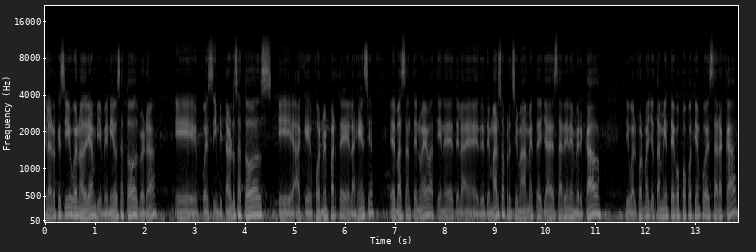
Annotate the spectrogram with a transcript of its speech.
Claro que sí, bueno Adrián, bienvenidos a todos, ¿verdad? Eh, pues invitarlos a todos eh, a que formen parte de la agencia. Es bastante nueva, tiene desde, desde marzo aproximadamente ya de estar en el mercado. De igual forma, yo también tengo poco tiempo de estar acá,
